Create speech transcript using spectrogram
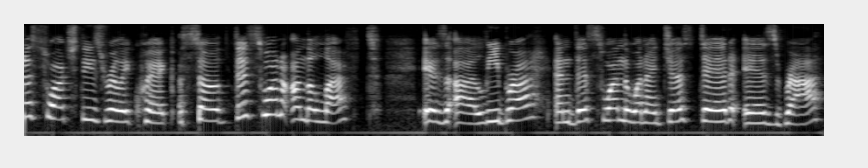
To swatch these really quick. So this one on the left is uh, Libra and this one, the one I just did, is Wrath.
